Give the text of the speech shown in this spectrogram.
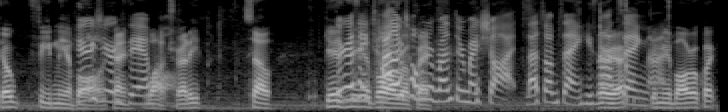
Go feed me a ball. Here's your okay? example. Watch. Ready? So, give They're gonna me say a ball Tyler real told me to run through my shot. That's what I'm saying. He's Here not saying that. Give me a ball real quick.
